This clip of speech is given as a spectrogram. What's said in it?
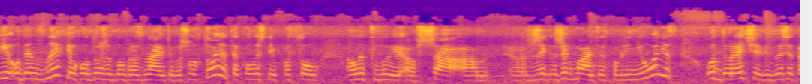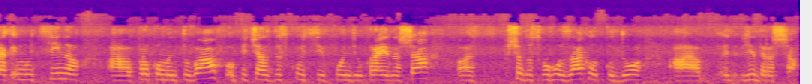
І один з них його дуже добре знають у Вашингтоні. Це колишній посол Литви в США Жигмантіс Павлініоніс. От, до речі, він досі так емоційно прокоментував під час дискусії в фонді Україна США щодо свого заклику до лідера США.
